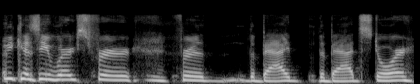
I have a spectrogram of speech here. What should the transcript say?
because he works for for the bad the bad store.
